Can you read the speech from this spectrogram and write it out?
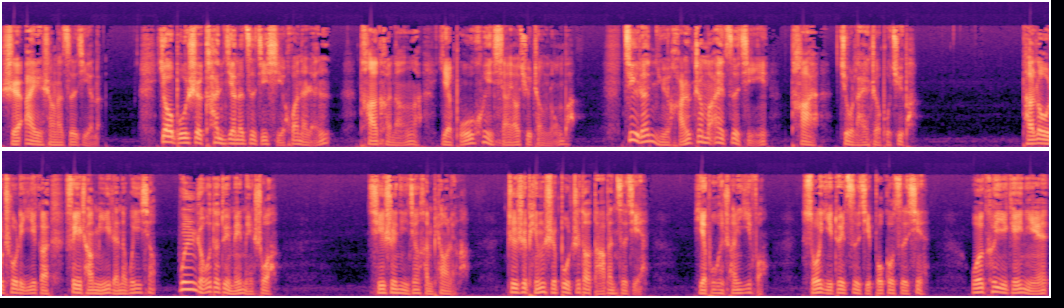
是爱上了自己了。要不是看见了自己喜欢的人，他可能啊也不会想要去整容吧。既然女孩这么爱自己，他呀就来者不拒吧。他露出了一个非常迷人的微笑，温柔的对美美说：“其实你已经很漂亮了，只是平时不知道打扮自己，也不会穿衣服，所以对自己不够自信。”我可以给你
